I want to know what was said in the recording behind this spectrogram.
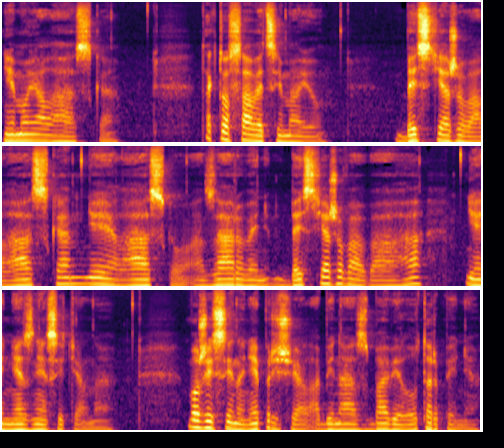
je moja láska. Takto sa veci majú. Bezťažová láska nie je láskou a zároveň bezťažová váha je neznesiteľná. Boží syn neprišiel, aby nás zbavil utrpenia.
